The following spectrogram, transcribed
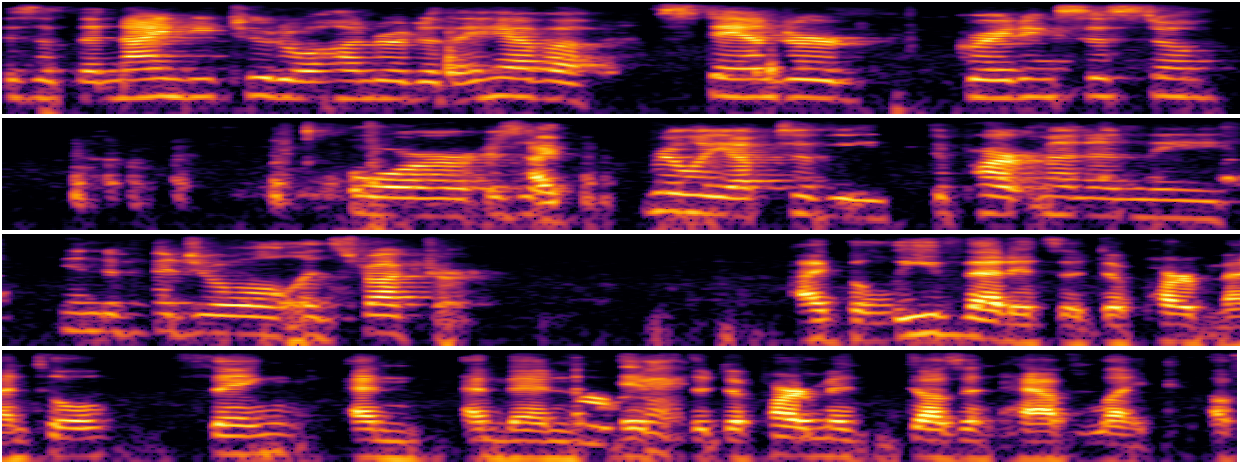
is it the 92 to 100? Do they have a standard grading system? Or is I- it really up to the department and the individual instructor? I believe that it's a departmental thing, and and then Okay. if the department doesn't have like a,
